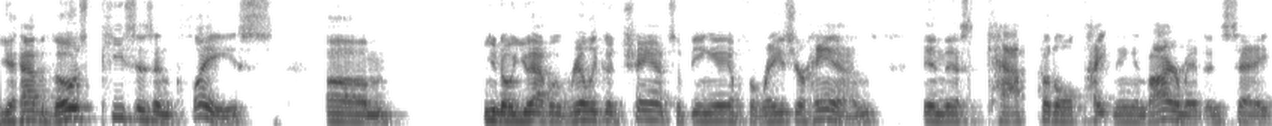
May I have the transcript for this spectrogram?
you have those pieces in place, um, you know, you have a really good chance of being able to raise your hand in this capital tightening environment and say,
